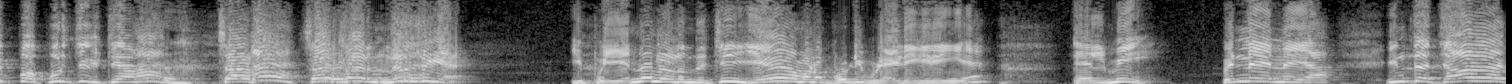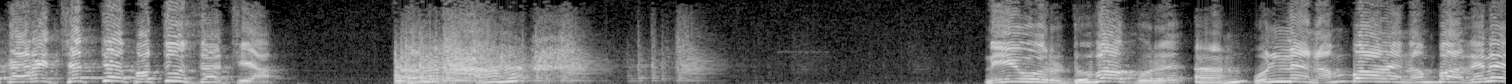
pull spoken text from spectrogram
இப்ப புரிஞ்சுக்கிட்டியாடா? சார் சார் சார் நிறுத்துங்க. இப்ப என்ன நடந்துச்சு? ஏன் அவனை போட்டு இப்படி அடிக்கிறீங்க? டெல் மீ பின்ன என்னய்யா? இந்த ஜாதகக்காரன் செத்தே பத்து வருஷம் ஆச்சியா? நீ ஒரு டுபாக்கூரு. உன்னை நம்பாத நம்பாதேன்னு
